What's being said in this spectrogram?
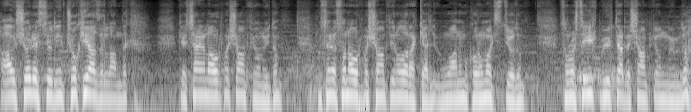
Abi şöyle söyleyeyim çok iyi hazırlandık. Geçen yıl Avrupa şampiyonuydum. Bu sene son Avrupa şampiyonu olarak geldim. Ünvanımı korumak istiyordum. Sonuçta ilk büyüklerde şampiyonluğumdu.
